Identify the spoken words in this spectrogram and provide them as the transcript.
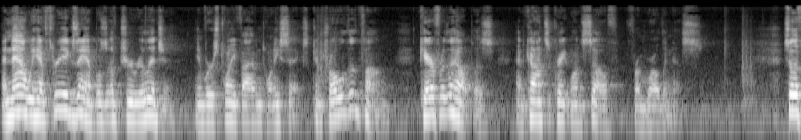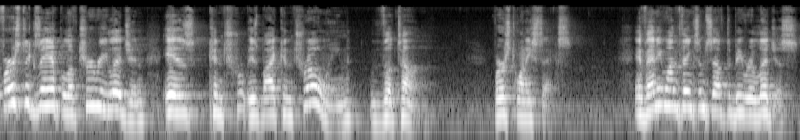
And now we have three examples of true religion in verse 25 and 26 control of the tongue, care for the helpless, and consecrate oneself from worldliness. So the first example of true religion is, contro- is by controlling the tongue. Verse 26 If anyone thinks himself to be religious,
